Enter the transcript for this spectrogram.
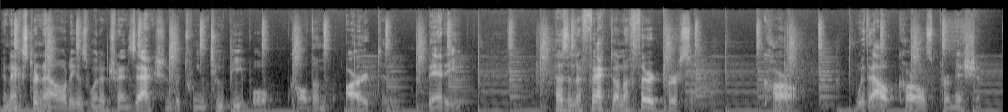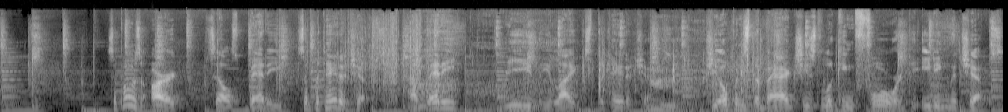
An externality is when a transaction between two people, call them Art and Betty, has an effect on a third person, Carl, without Carl's permission. Suppose Art sells Betty some potato chips. Now, Betty really likes potato chips. She opens the bag, she's looking forward to eating the chips.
